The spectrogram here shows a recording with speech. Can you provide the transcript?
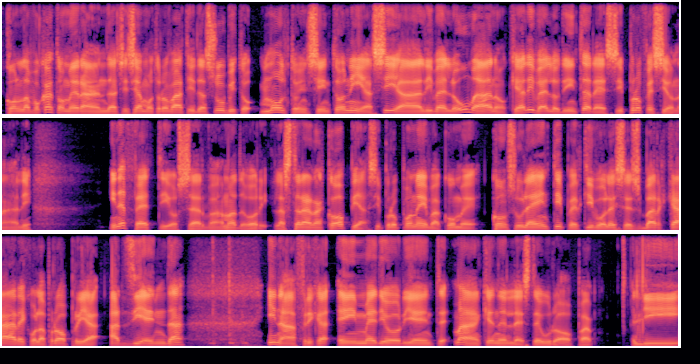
Con l'avvocato Miranda ci siamo trovati da subito molto in sintonia sia a livello umano che a livello di interessi professionali. In effetti, osserva Amadori, la strana coppia si proponeva come consulenti per chi volesse sbarcare con la propria azienda in Africa e in Medio Oriente, ma anche nell'Est Europa. Gli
